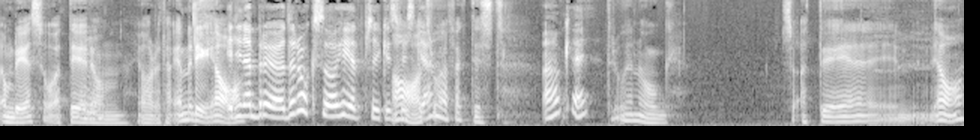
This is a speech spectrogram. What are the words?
Om det är så att det är Mm. de jag har ett ja, men det, ja. Är dina bröder också helt psykiskt ja, friska? tror jag faktiskt. Ah, Okej. Tror jag nog. Så att det är, ja.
